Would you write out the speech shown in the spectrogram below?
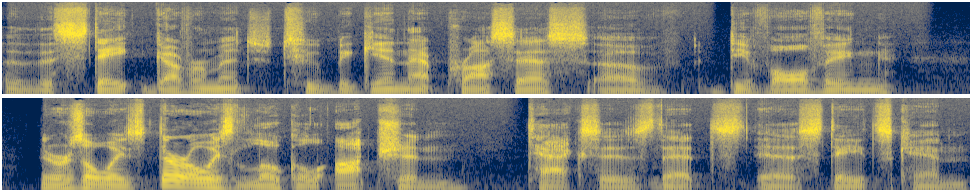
the state government to begin that process of devolving? There's always there are always local option taxes that uh, states can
